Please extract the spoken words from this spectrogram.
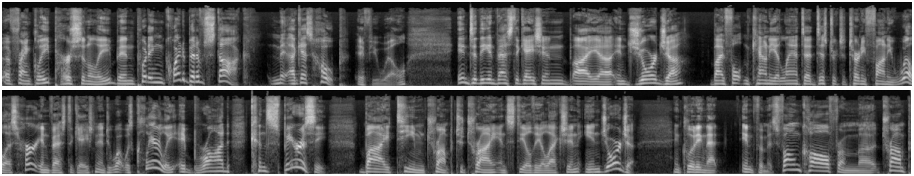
uh, frankly, personally, been putting quite a bit of stock, I guess hope, if you will, into the investigation by uh, in Georgia by Fulton County, Atlanta District Attorney Fani Willis, her investigation into what was clearly a broad conspiracy by Team Trump to try and steal the election in Georgia, including that infamous phone call from uh, Trump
